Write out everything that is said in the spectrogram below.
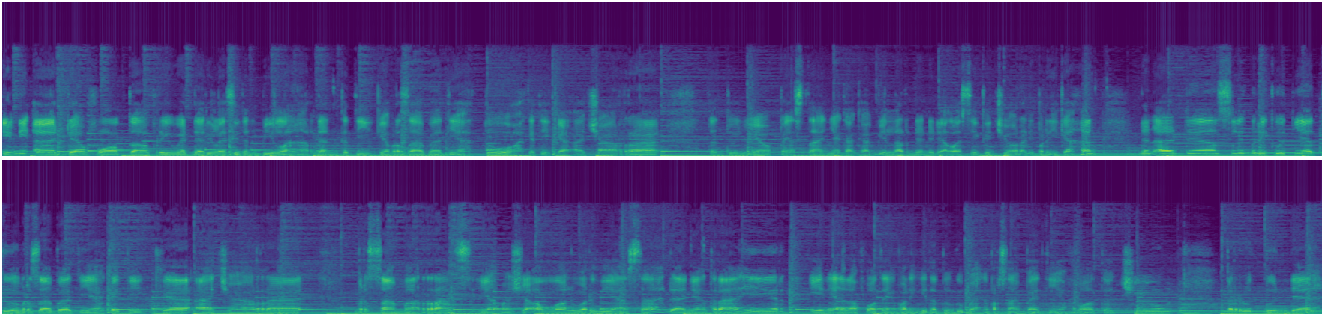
ini ada foto priwet dari Lesti dan Bilar Dan ketiga persahabat ya. Tuh ketika acara tentunya pestanya kakak Bilar dan Dede Lesti Kejora di pernikahan. Dan ada slide berikutnya tuh persahabat ya Ketika acara bersama Rans ya Masya Allah luar biasa. Dan yang terakhir ini adalah foto yang paling kita tunggu banget persahabat ya. Foto cium perut bunda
